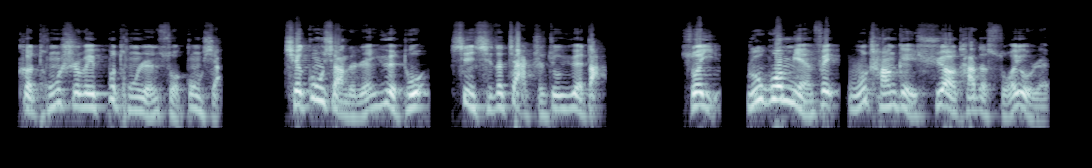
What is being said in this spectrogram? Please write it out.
可同时为不同人所共享，且共享的人越多，信息的价值就越大。所以，如果免费无偿给需要它的所有人，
